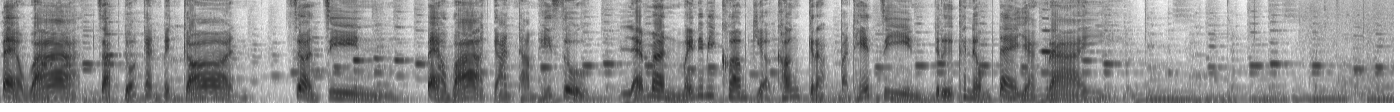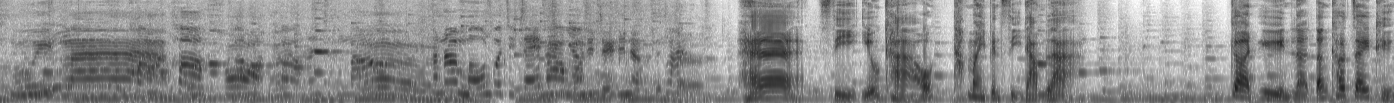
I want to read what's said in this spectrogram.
แปลว่า จับตัวกันเป็นก้อน ส่วนจีน แปลว่าการทำให้สุกและมันไม่ได้มีความเกี่ยวข้องกับประเทศจีน หรือขนมแต่อย่างไร เจ๊หน้ามอนที่เจ๊ที่เนี่ย 5. สีอิ๊วขาวทำไมเป็นสีดำล่ะ ก่อนอื่นเราต้องเข้าใจถึง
